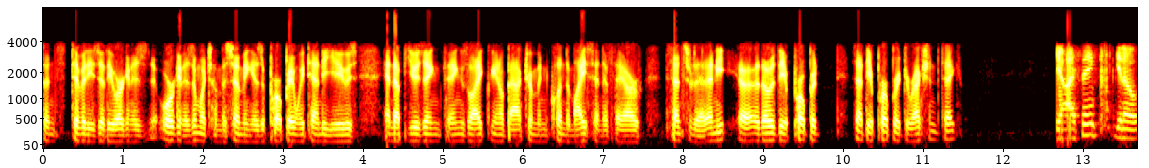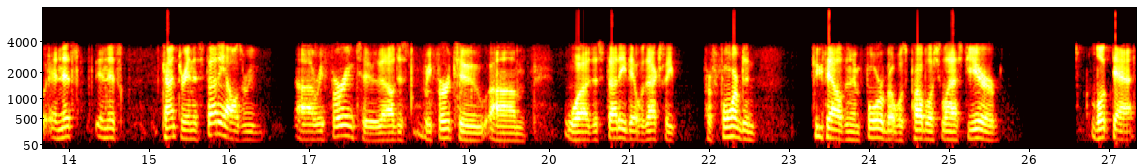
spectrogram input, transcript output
sensitivities of the organism, organism, which I'm assuming is appropriate. We tend to use end up using things like you know Bactrim and clindamycin if they are sensitive. Any uh, are those the appropriate? Is that the appropriate direction to take? Yeah, I think you know in this in this country in the study I was re, uh, referring to that I'll just refer to. Um, was a study that was actually performed in 2004 but was published last year, looked at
